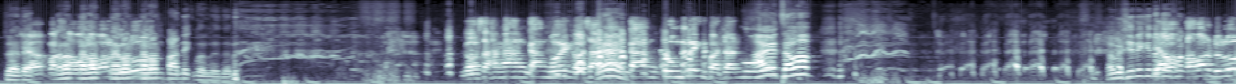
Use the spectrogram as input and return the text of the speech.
Tuh, Ya, pas melon, melon, awal-awal melon, dulu. melon panik loh. Nggak usah ngangkang gue, nggak usah Eh. ngangkang, tungkring badanmu. Ayo jawab. Habis ini kita Ya telepon. awal dulu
